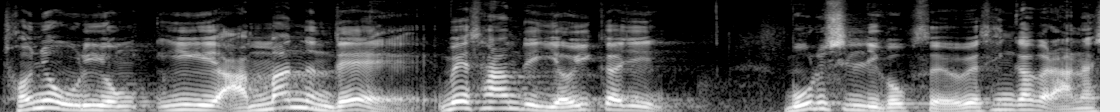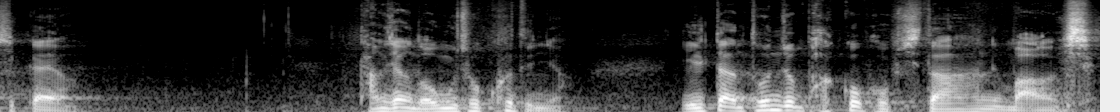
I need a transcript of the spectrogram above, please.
전혀 우리 용, 이게 안 맞는데 왜 사람들이 여기까지 모르실 리가 없어요? 왜 생각을 안 하실까요? 당장 너무 좋거든요. 일단 돈 좀 받고 봅시다 하는 마음이죠.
